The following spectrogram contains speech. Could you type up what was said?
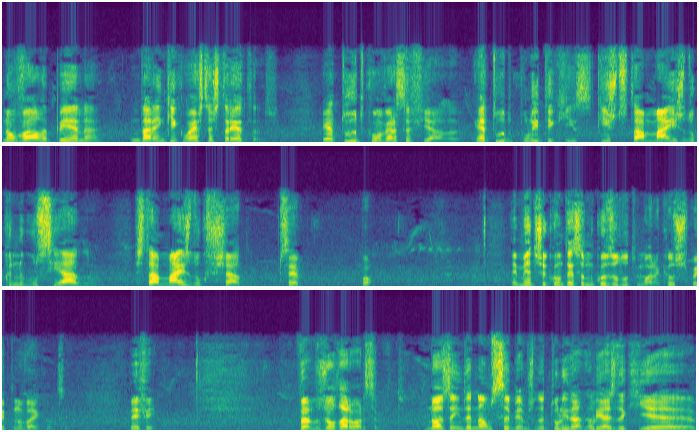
Não vale a pena andarem aqui com estas tretas. É tudo conversa fiada. É tudo politiquice. Que isto está mais do que negociado. Está mais do que fechado. Percebe? Bom. A menos que aconteça uma coisa de última hora, que eu suspeito não vai acontecer. Enfim. Vamos voltar ao orçamento. Nós ainda não sabemos, na atualidade, aliás, daqui a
